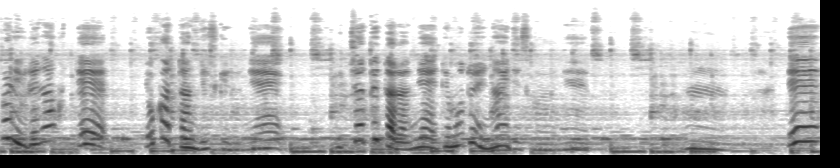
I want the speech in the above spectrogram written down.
ぱり売れなくてよかったんですけどね。売っちゃってたらね、手元にないですからね。うん。で、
